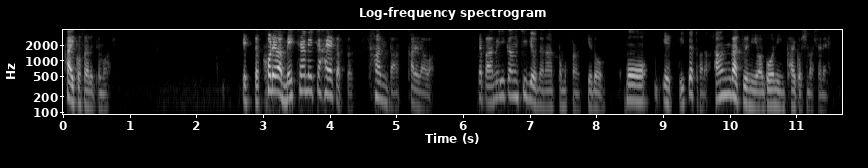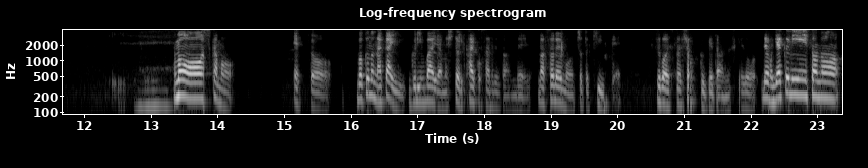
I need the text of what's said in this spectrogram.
解雇されてます。えっと、これはめちゃめちゃ早かったです。判断、彼らは。やっぱアメリカの企業だなと思ったんですけど、もう、えっと、いつやったかな ?3 月には5人解雇しましたね。もう、しかも、えっと、僕の仲いいグリーンバイヤーも1人解雇されてたんで、まあ、それもちょっと聞いて、すごいショック受けたんですけど、でも逆に、その、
